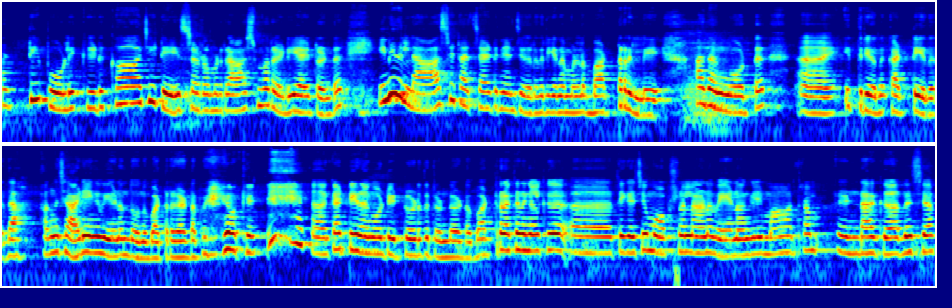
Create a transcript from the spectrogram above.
അടിപൊളി കിടുക്കാച്ചി ടേസ്റ്റ് ആയിട്ട് നമ്മുടെ രാജ്മ റെഡി ആയിട്ടുണ്ട്. ഇനി ഇത് ലാസ്റ്റ് ടച്ചായിട്ട് ഞാൻ ചേർത്തിരിക്കുന്ന നമ്മളുടെ ബട്ടറില്ലേ അതങ്ങോട്ട് ഇത്തിരി ഒന്ന് കട്ട് ചെയ്ത് ഇതാ അങ്ങ് ചാടി അങ്ങ് വീണെന്ന് തോന്നുന്നു ബട്ടർ കേട്ടപ്പോഴേ. ഒക്കെ കട്ട് ചെയ്ത് അങ്ങോട്ട് ഇട്ട് കൊടുത്തിട്ടുണ്ട് കേട്ടോ. ബട്ടറൊക്കെ നിങ്ങൾക്ക് തികച്ചും ഓപ്ഷണലാണ് വേണമെങ്കിൽ മാത്രം ഉണ്ടാക്കുക. എന്ന് വെച്ചാൽ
